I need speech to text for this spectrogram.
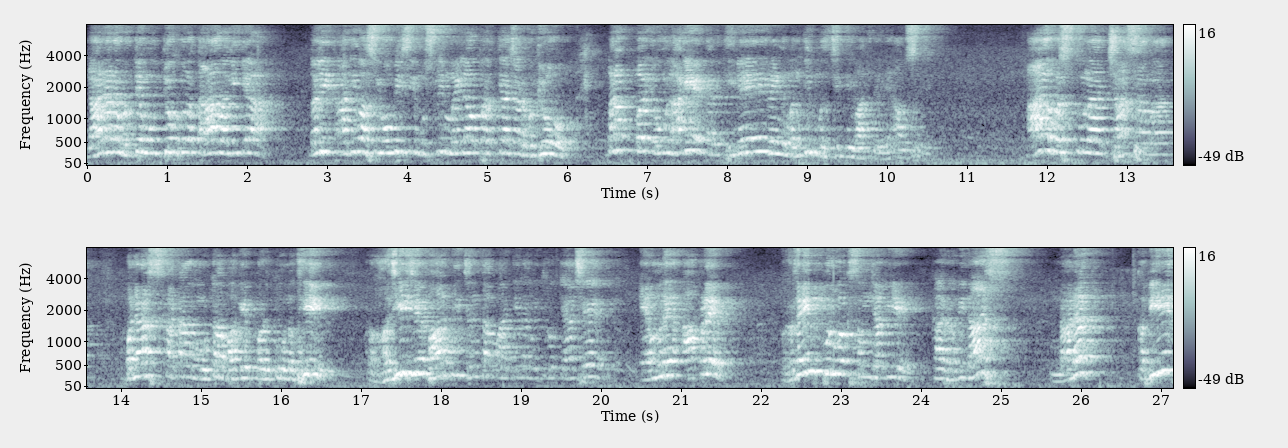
નાના અને મધ્યમ ઉદ્યોગોના તાળા લાગી ગયા. દલિત, આદિવાસી, ઓબીસી, મુસ્લિમ મહિલાઓ પર અત્યાચાર વધ્યો. બરાબર એવું લાગે ત્યારે ધીમે રહીને મંદિર મસ્જિદની વાત લઈને આવશે. આ વસ્તુના ઝાંસામાં બનાસકાંઠા મોટા ભાગે પડતું નથી. હજી જે ભારતીય જનતા પાર્ટીના મિત્રો ત્યાં છે, એમણે આપણે હૃદયપૂર્વક સમજાવીએ કે આ રવિદાસ, નાનક, કબીર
